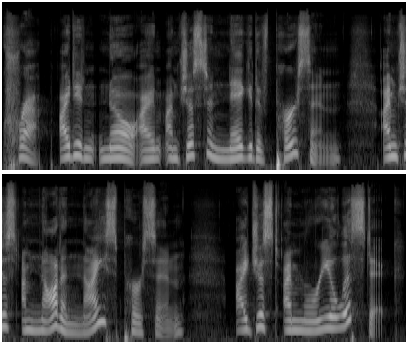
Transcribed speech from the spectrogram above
Crap, I didn't know. I'm, I'm just a negative person. I'm just, I'm not a nice person. I just, I'm realistic.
